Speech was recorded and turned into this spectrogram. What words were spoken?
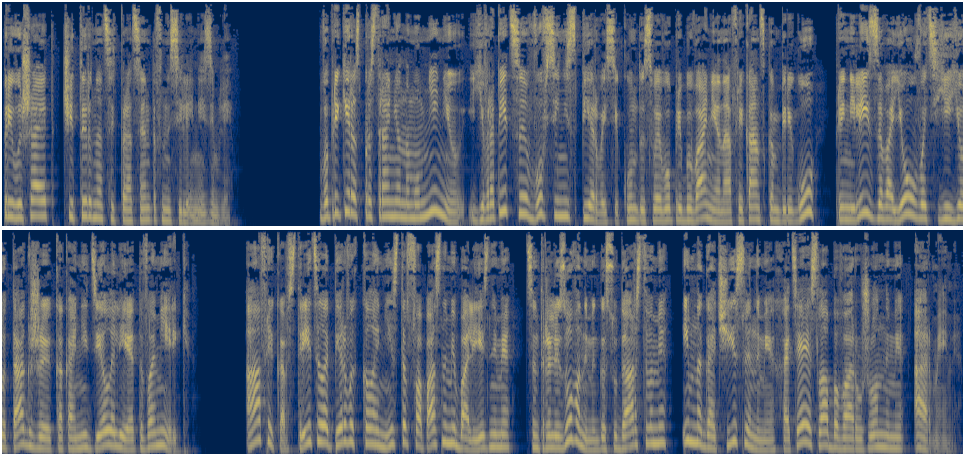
превышает 14% населения Земли. Вопреки распространенному мнению, европейцы вовсе не с первой секунды своего пребывания на африканском берегу принялись завоевывать ее так же, как они делали это в Америке. Африка встретила первых колонистов опасными болезнями, централизованными государствами и многочисленными, хотя и слабо вооруженными армиями.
